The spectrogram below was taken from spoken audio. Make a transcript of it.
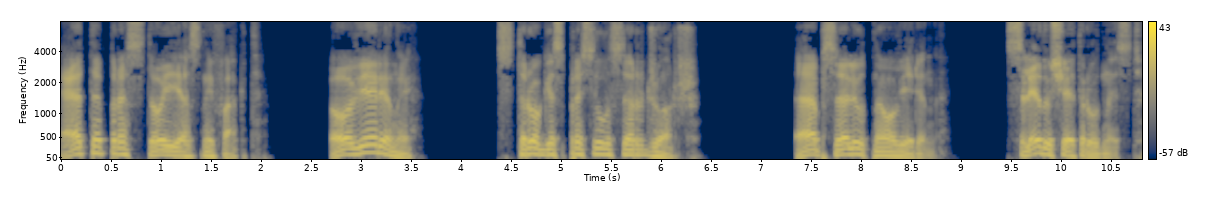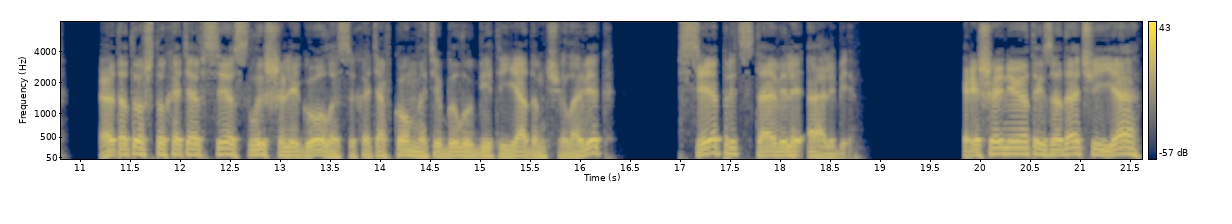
Это простой ясный факт. «Уверены?» — строго спросил сэр Джордж. «Абсолютно уверен. Следующая трудность — это то, что хотя все слышали голос и хотя в комнате был убит ядом человек, все представили алиби. К решению этой задачи я,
